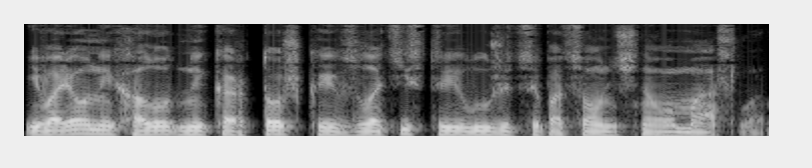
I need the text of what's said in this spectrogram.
и вареной холодной картошкой в золотистые лужицы подсолнечного масла.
